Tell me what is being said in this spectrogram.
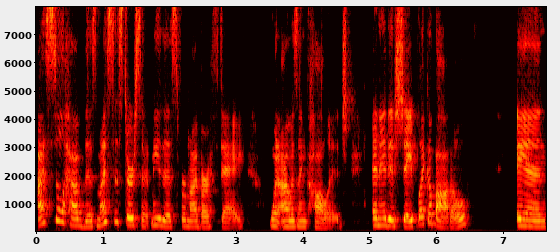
I still have this. My sister sent me this for my birthday when I was in college, and it is shaped like a bottle. And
